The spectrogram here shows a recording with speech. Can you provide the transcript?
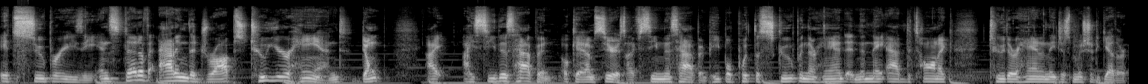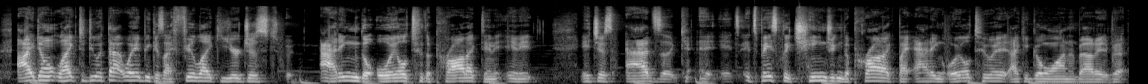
It's super easy. Instead of adding the drops to your hand, don't I, I see this happen. Okay, I'm serious. I've seen this happen. People put the scoop in their hand and then they add the tonic to their hand and they just mush it together. I don't like to do it that way because I feel like you're just adding the oil to the product and, and it it just adds a it's, it's basically changing the product by adding oil to it i could go on about it but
